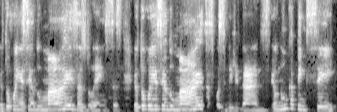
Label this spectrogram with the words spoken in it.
Eu estou conhecendo mais as doenças. Eu estou conhecendo mais as possibilidades. Eu nunca pensei,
